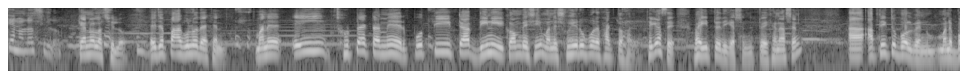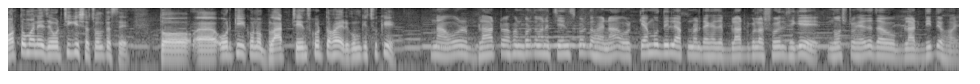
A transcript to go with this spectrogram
কেনলা ছিল। কেনলা ছিল। এই যে পাগুলো দেখেন। মানে এই ছোট্ট একটা মেয়ের প্রতিটা দিনই কম বেশি মানে শুয়ের উপরে থাকতে হয়, ঠিক আছে? ভাই, একটু এদিকে আসেন, একটু এখানে আসেন। আপনি একটু বলবেন মানে বর্তমানে যে ওর চিকিৎসা চলতেছে, তো ওর কি কোনো ব্লাড চেঞ্জ করতে হয়, এরকম কিছু কি? না ওর ব্লাড এখন বর্তমানে চেঞ্জ করতে হয় না। ওর কেমো দিলে আপনার দেখা যায় ব্লাডগুলো শরীর থেকে নষ্ট হয়ে যায় যা ও ব্লাড দিতে হয়।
